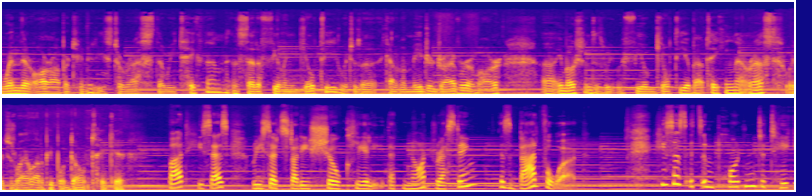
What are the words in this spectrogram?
when there are opportunities to rest, that we take them instead of feeling guilty, which is a kind of a major driver of our uh, emotions, is we, we feel guilty about taking that rest, which is why a lot of people don't take it. But, he says, research studies show clearly that not resting is bad for work. He says it's important to take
